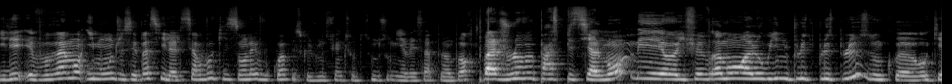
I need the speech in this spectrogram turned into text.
il est vraiment immonde, je sais pas s'il a le cerveau qui s'enlève ou quoi, parce que je me souviens que sur le Tsum Tsum il y avait ça, peu importe. Bah je le veux pas spécialement, mais euh, il fait vraiment Halloween plus plus plus, donc euh, ok.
